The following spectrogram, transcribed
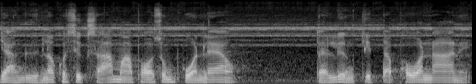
อย่างอื่นเราก็ศึกษามาพอสมควรแล้ว แต่เรื่องจิตภาวนาเนี่ย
